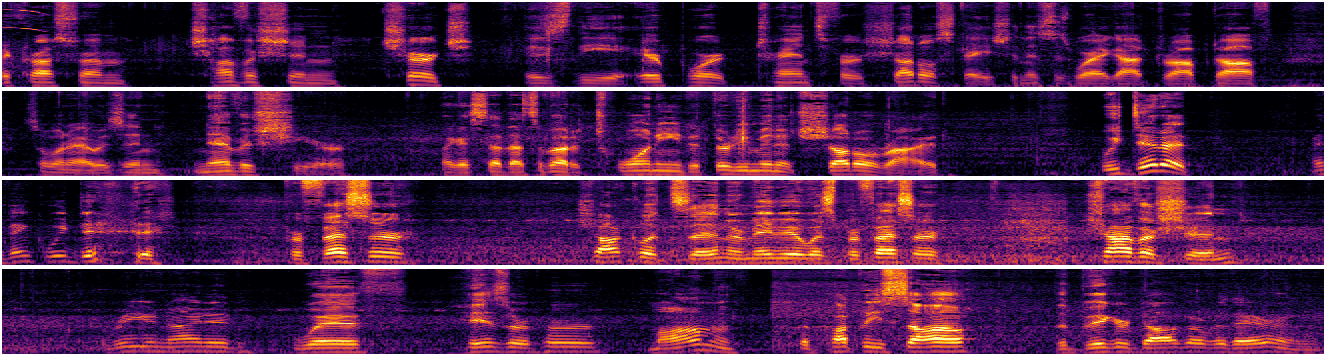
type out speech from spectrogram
across from Çavuşin Church is the airport transfer shuttle station. This is where I got dropped off. So when I was in Nevşehir, like I said, that's about a 20 to 30 minute shuttle ride. We did it. I think we did it. Professor Chocolateson, or maybe it was Professor Çavuşin, reunited with his or her mom. The puppy saw the bigger dog over there and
